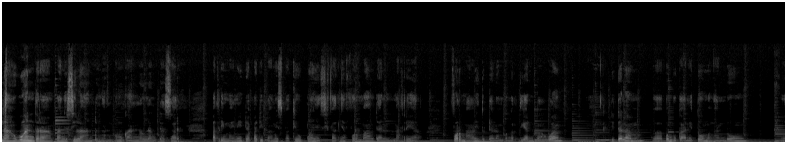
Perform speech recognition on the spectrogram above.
Nah, hubungan antara Pancasila dengan pembukaan Undang-Undang Dasar 45 ini dapat dipahami sebagai hubungan yang sifatnya formal dan material. Formal itu dalam pengertian bahwa di dalam e, pembukaan itu mengandung e,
